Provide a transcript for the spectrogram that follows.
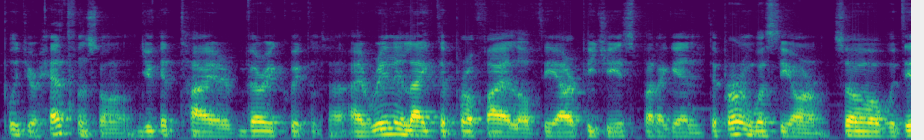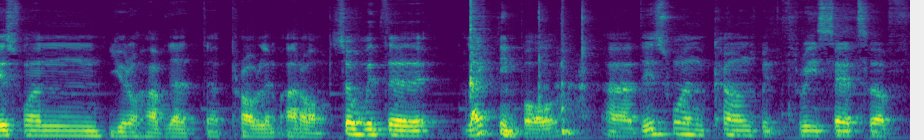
put your headphones on, you get tired very quickly. So I really like the profile of the RPGs, but again, the problem was the arm. So with this one, you don't have that, that problem at all. So with the Lightning Bolt, uh, this one comes with three sets of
